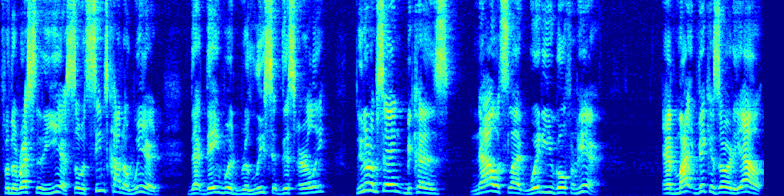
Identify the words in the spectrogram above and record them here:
for the rest of the year. So it seems kind of weird that they would release it this early. You know what I'm saying? Because now it's like, where do you go from here? If Mike Vick is already out,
